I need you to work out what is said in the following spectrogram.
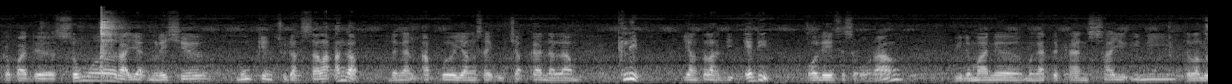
kepada semua rakyat Malaysia mungkin sudah salah anggap dengan apa yang saya ucapkan dalam klip yang telah diedit oleh seseorang bila mana mengatakan saya ini terlalu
